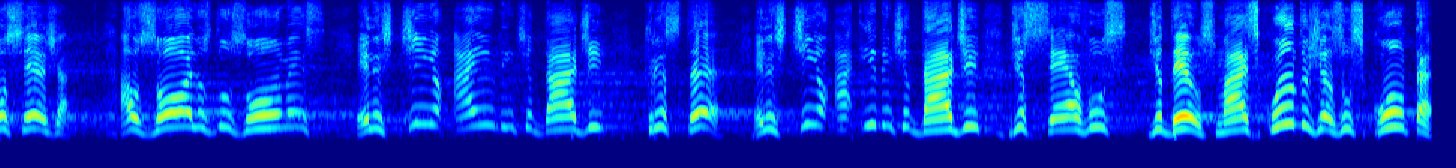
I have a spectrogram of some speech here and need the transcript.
ou seja, aos olhos dos homens, eles tinham a identidade cristã, eles tinham a identidade de servos de Deus, mas quando Jesus conta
